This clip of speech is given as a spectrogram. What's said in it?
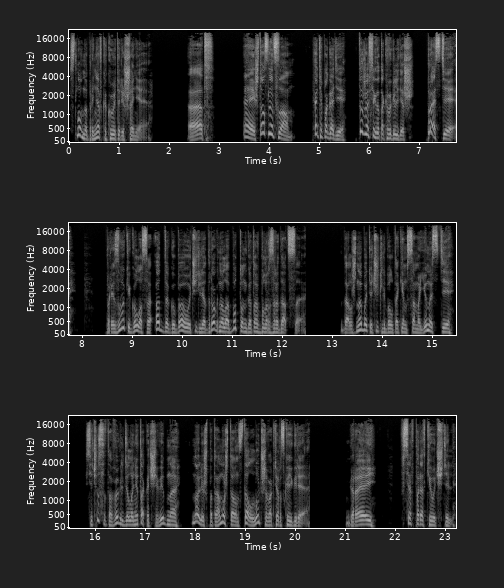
словно приняв какое-то решение. «Ад! Эй, что с лицом? Хотя погоди, ты же всегда так выглядишь. Прости!» При звуке голоса Адда губа у учителя дрогнула, будто он готов был разрыдаться. Должно быть, учитель был таким с самой юности. Сейчас это выглядело не так очевидно, но лишь потому, что он стал лучше в актерской игре. «Грей, «Всё в порядке, учитель»,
